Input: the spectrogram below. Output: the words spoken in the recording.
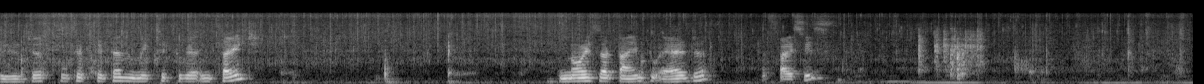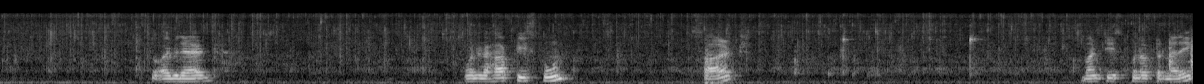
We will just put it little mix it together inside. Now is the time to add the spices I will add one and a half teaspoon salt one teaspoon of turmeric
